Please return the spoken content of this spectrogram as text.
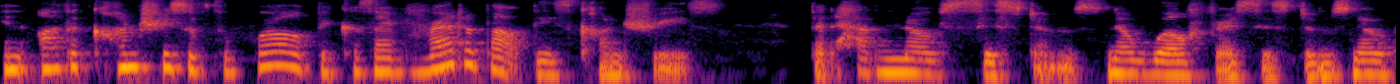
in other countries of the world because I've read about these countries that have no systems, no welfare systems, no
